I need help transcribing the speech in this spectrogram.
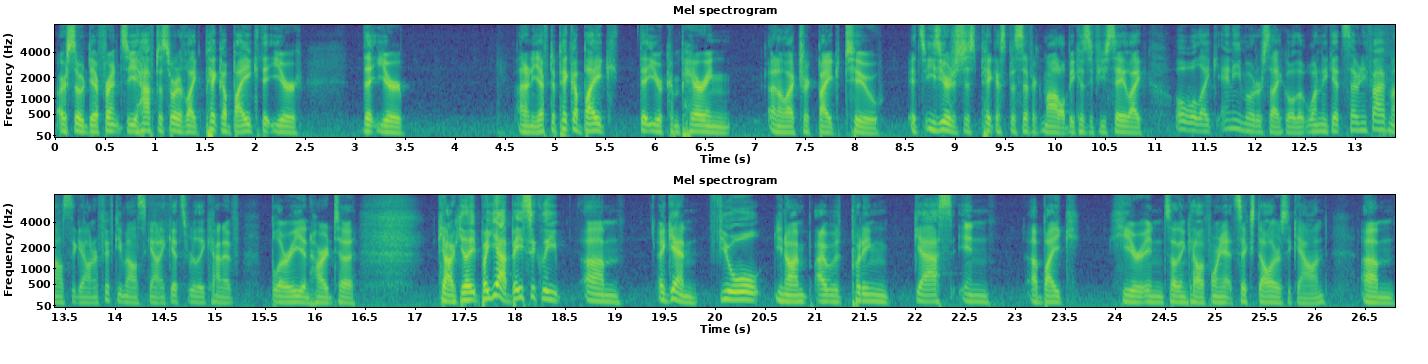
are so different. So you have to sort of like pick a bike that you're, that you're, I don't know. You have to pick a bike that you're comparing an electric bike to. It's easier to just pick a specific model because if you say like, oh well, like any motorcycle that want to get 75 miles the gallon or 50 miles the gallon, it gets really kind of blurry and hard to calculate. But yeah, basically, um, again, fuel. You know, I'm, I was putting gas in a bike here in Southern California at six dollars a gallon, um,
